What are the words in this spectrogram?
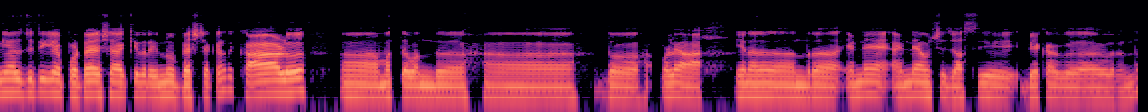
ನೀವು ಅದ್ರ ಜೊತೆಗೆ ಪೊಟ್ಯಾಶ್ ಹಾಕಿದ್ರೆ ಇನ್ನೂ ಬೆಸ್ಟ್ ಯಾಕಂದ್ರೆ ಕಾಳು ಮತ್ತು ಒಂದು ದೊ ಒಳ್ಳೆಯ ಏನಂದ್ರೆ ಎಣ್ಣೆ ಎಣ್ಣೆ ಅಂಶ ಜಾಸ್ತಿ ಬೇಕಾಗೋದ್ರಿಂದ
